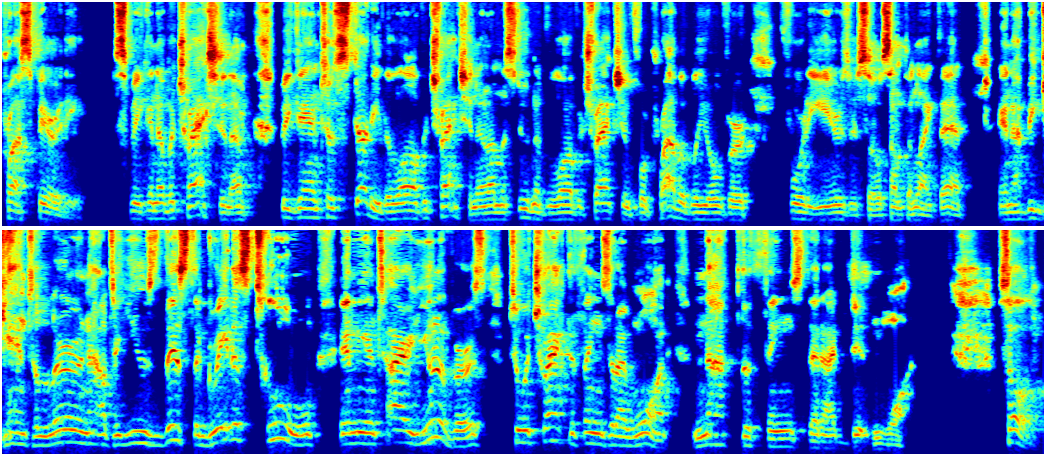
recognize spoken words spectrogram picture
prosperity. Speaking of attraction, I began to study the law of attraction, and I'm a student of the law of attraction for probably over 40 years or so, something like that. And I began to learn how to use this, the greatest tool in the entire universe, to attract the things that I want, not the things that I didn't want. So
